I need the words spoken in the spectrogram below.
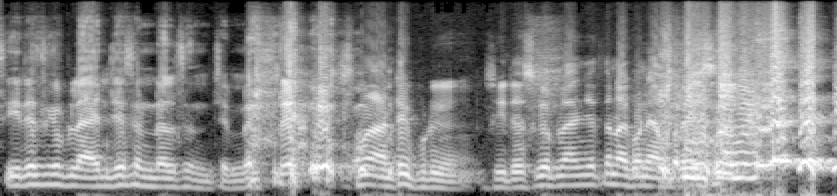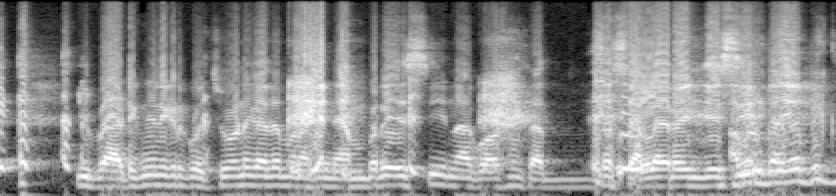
సీరియస్గా ప్లాన్ చేసి ఉండాల్సింది చిన్న అంటే ఇప్పుడు సీరియస్గా ప్లాన్ చేస్తే నాకు నెంబర్ వేసి. ఈ బ్యాటింగ్ నేను ఇక్కడికి వచ్చేవాడు కదా నాకు నెంబర్ వేసి నా కోసం పెద్ద సెల్ అరేంజ్ చేసి బయోపిక్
